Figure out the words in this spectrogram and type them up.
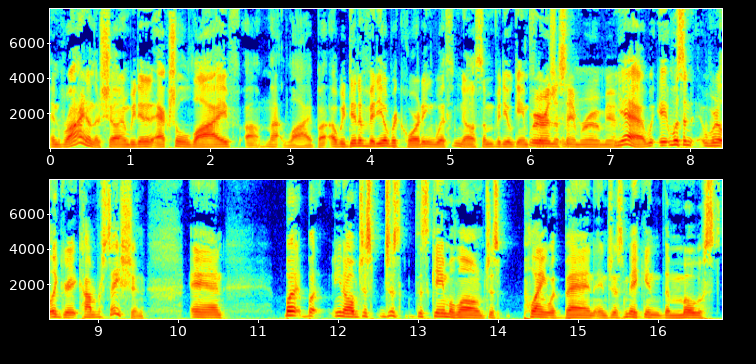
and Ryan on the show, and we did an actual live, um, not live, but uh, we did a video recording with you know some video game. Players. We were in the and- same room. Yeah. yeah, it was a really great conversation, and but but you know just just this game alone, just playing with Ben and just making the most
